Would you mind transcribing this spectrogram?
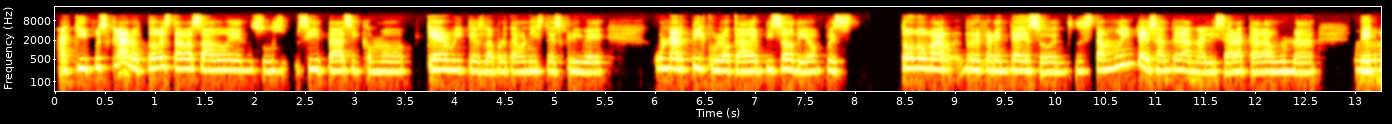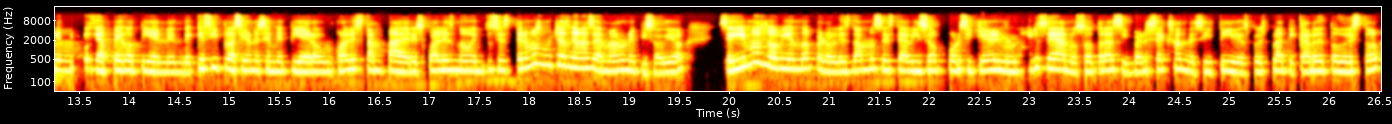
aquí pues claro, todo está basado en sus citas y como Carrie, que es la protagonista, escribe un artículo cada episodio, pues todo va referente a eso. Entonces está muy interesante de analizar a cada una, de qué tipos de apego tienen, de qué situaciones se metieron, cuáles están padres, cuáles no. Entonces tenemos muchas ganas de armar un episodio. Seguimos viendo, pero les damos este aviso por si quieren unirse a nosotras y ver Sex and the City y después platicar de todo esto,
